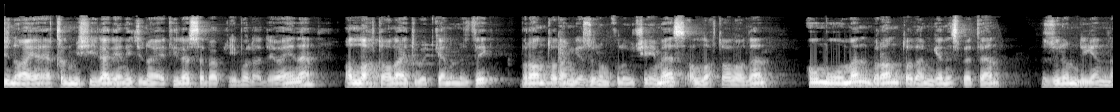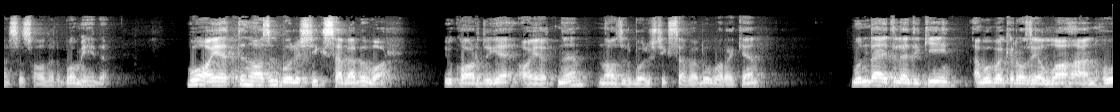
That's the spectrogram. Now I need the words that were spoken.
jinoyat qilmishinglar ya'ni jinoyatinglar sababli bo'ladi. Va yana alloh taolo aytib o'tganimizdek bironta odamga zulm qiluvchi emas alloh taolodan umuman bironta odamga nisbatan zulm degan narsa sodir bo'lmaydi. Bu oyatni nozil bo'lishlik sababi bor. Yuqoridagi oyatni nozil bo'lishlik sababi bor ekan. Bunda aytiladiki abu bakr roziyallohu anhu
